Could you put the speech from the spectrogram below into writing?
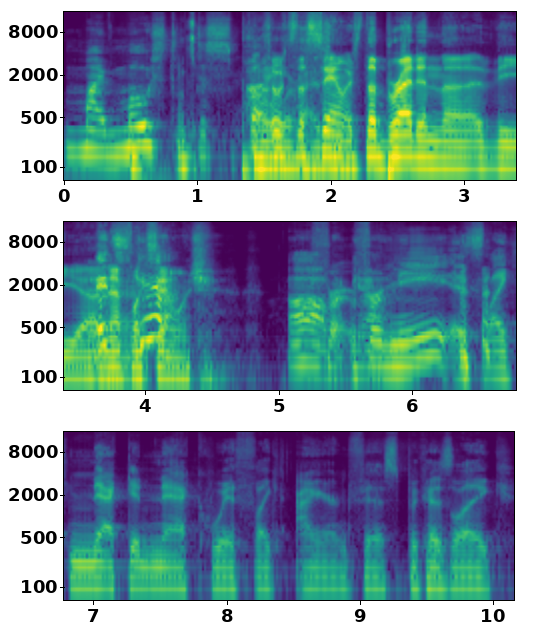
my most despised. So it's the sandwich, the bread and the the uh, Netflix yeah. sandwich. Oh for, for me, it's like neck and neck with like Iron Fist because like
